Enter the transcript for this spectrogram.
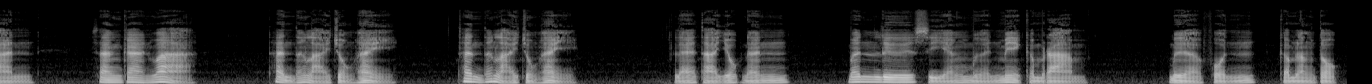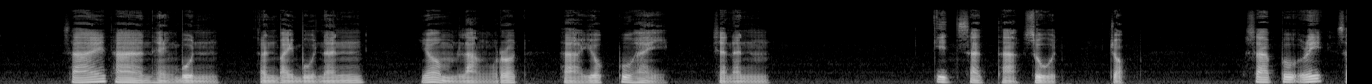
านสั่งการว่า ท่านทั้งหลายจงให้ ท่านทั้งหลายจงให้ และตายกนั้นบรรลือเสียงเหมือนเมฆกำราม เมื่อฝนกำลังตก สายทานแห่งบุญ อันใบบุญนั้น ย่อมหลังรถ ทายกผู้ให้ ฉะนั้น กิจสัตถสูตร จบ สัปุริส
